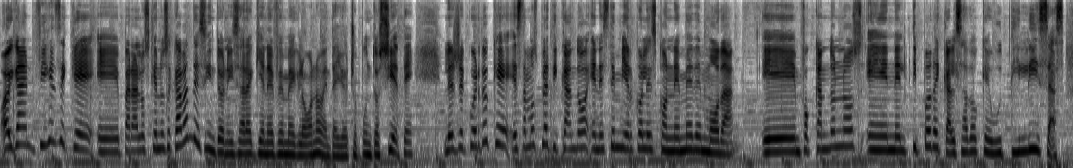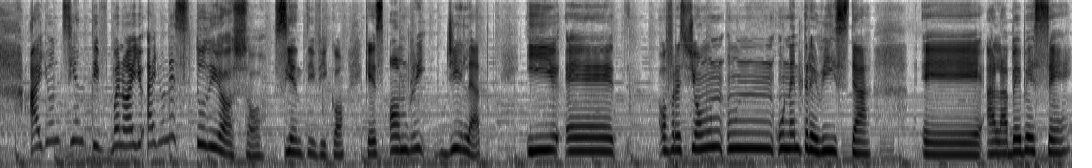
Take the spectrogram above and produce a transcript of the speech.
Oigan, fíjense que eh, para los que nos acaban de sintonizar aquí en FM Globo 98.7, les recuerdo que estamos platicando en este miércoles con M de Moda eh, enfocándonos en el tipo de calzado que utilizas. Hay un científico, bueno, hay, un estudioso científico que es Omri Gillard y eh, ofreció un, un, una entrevista eh, a la BBC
